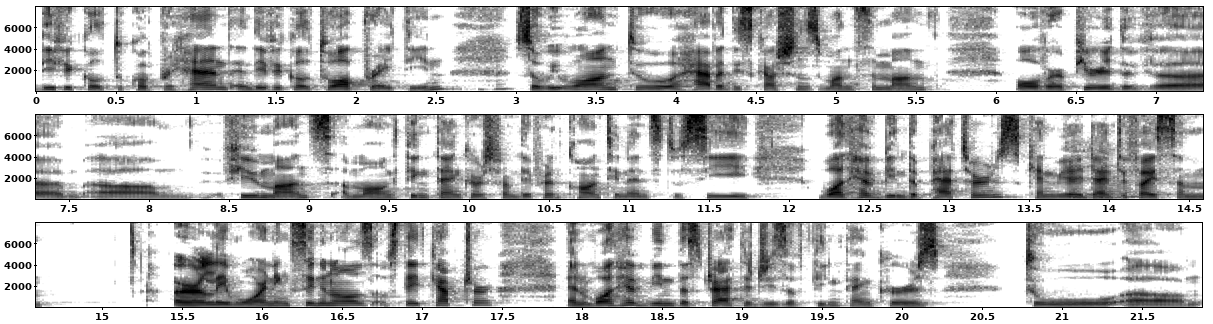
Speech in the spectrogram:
difficult to comprehend and difficult to operate in. Mm-hmm. So we want to have a discussions once a month over a period of a uh, um, few months among think tankers from different continents to see what have been the patterns. Can we mm-hmm. identify some early warning signals of state capture and what have been the strategies of think tankers to um,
